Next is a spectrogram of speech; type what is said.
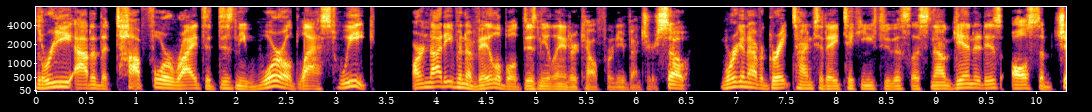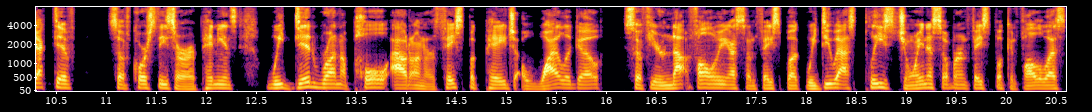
three out of the top four rides at Disney World last week are not even available at Disneyland or California Adventure. So we're going to have a great time today taking you through this list. Now, again, it is all subjective. So of course, these are our opinions. We did run a poll out on our Facebook page a while ago. So if you're not following us on Facebook, we do ask, please join us over on Facebook and follow us.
